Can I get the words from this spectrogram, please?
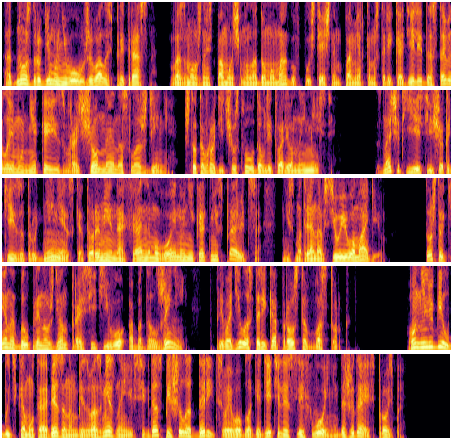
Одно с другим у него уживалось прекрасно. Возможность помочь молодому магу в пустячном по меркам старика доставила ему некое извращенное наслаждение, что-то вроде чувства удовлетворенной мести. Значит, есть еще такие затруднения, с которыми нахальному воину никак не справиться, несмотря на всю его магию. То, что Кеннет был принужден просить его об одолжении, приводило старика просто в восторг. Он не любил быть кому-то обязанным безвозмездно и всегда спешил отдарить своего благодетеля с лихвой, не дожидаясь просьбы.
